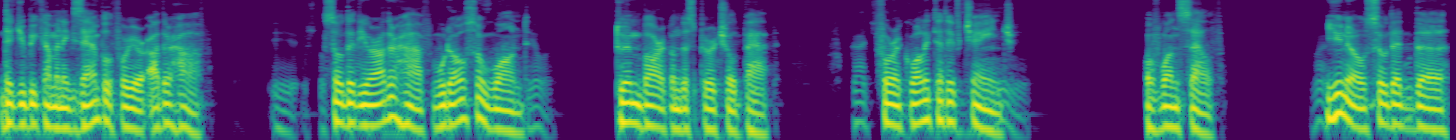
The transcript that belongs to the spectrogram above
that you become an example for your other half, so that your other half would also want to embark on the spiritual path for a qualitative change of oneself. You know, so that the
